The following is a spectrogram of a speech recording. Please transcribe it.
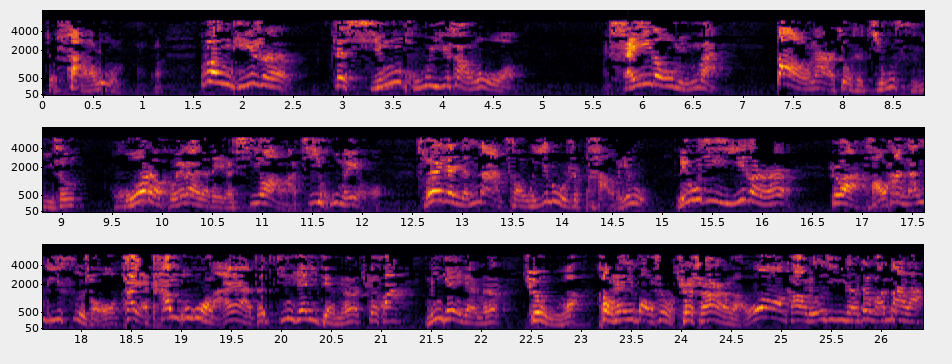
就上了路了。问题是，这刑徒一上路，谁都明白，到那儿就是九死一生，活着回来的这个希望啊几乎没有。所以这人呐，走一路是跑一路。刘季一个人是吧？好汉难敌四手，他也看不过来啊。这今天一点名缺仨，明天一点名缺五个，后天一报数缺十二个。我靠！刘季一想，这完蛋了，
